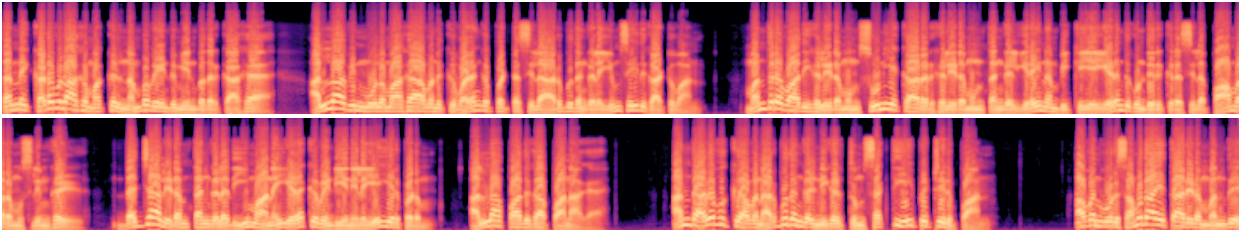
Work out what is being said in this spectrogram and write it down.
தன்னை கடவுளாக மக்கள் நம்ப வேண்டும் என்பதற்காக அல்லாவின் மூலமாக அவனுக்கு வழங்கப்பட்ட சில அற்புதங்களையும் செய்து காட்டுவான். மந்திரவாதிகளிடமும் சூனியக்காரர்களிடமும் தங்கள் இறை நம்பிக்கையை இழந்து கொண்டிருக்கிற சில பாமர முஸ்லிம்கள் தஜ்ஜாலிடம் தங்களது ஈமானை இழக்க வேண்டிய நிலையே ஏற்படும். அல்லாஹ் பாதுகாப்பானாக. அந்த அளவுக்கு அவன் அற்புதங்கள் நிகழ்த்தும் சக்தியை பெற்றிருப்பான். அவன் ஒரு சமுதாயத்தாரிடம் வந்து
